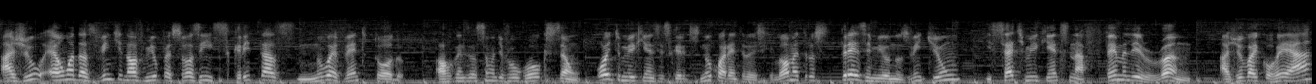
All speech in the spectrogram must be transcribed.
A Ju é uma das 29 mil pessoas inscritas no evento todo. A organização divulgou que são 8.500 inscritos no 42 km, 13 mil nos 21 e 7.500 na Family Run. A Ju vai correr a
